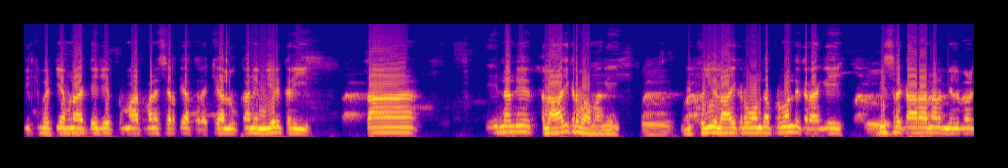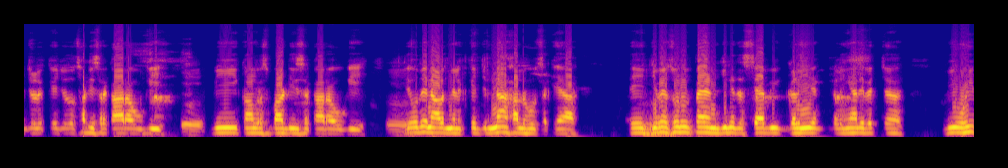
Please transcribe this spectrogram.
ਵੀ ਕਮੇਟੀਆਂ ਬਣਾ ਕੇ ਜੇ ਪ੍ਰਮਾਤਮਾ ਨੇ ਸਿਰ ਤੇ ਹੱਥ ਰੱਖਿਆ ਲੋਕਾਂ ਨੇ ਮਿਹਰ ਕਰੀ ਤਾਂ ਇਹਨਾਂ ਦੇ ਇਲਾਜ ਕਰਵਾਵਾਂਗੇ। ਦੇਖੋ ਜੀ ਇਲਾਜ ਕਰਵਾਉਣ ਦਾ ਪ੍ਰਬੰਧ ਕਰਾਂਗੇ ਵੀ ਸਰਕਾਰਾਂ ਨਾਲ ਮਿਲ ਮਿਲ ਜੁਲ ਕੇ ਜਦੋਂ ਸਾਡੀ ਸਰਕਾਰ ਆਊਗੀ ਵੀ ਕਾਂਗਰਸ ਪਾਰਟੀ ਦੀ ਸਰਕਾਰ ਆਊਗੀ ਤੇ ਉਹਦੇ ਨਾਲ ਮਿਲ ਕੇ ਜਿੰਨਾ ਹੱਲ ਹੋ ਸਕਿਆ ਤੇ ਜਿਵੇਂ ਤੁਹਾਨੂੰ ਭੈਣ ਜੀ ਨੇ ਦੱਸਿਆ ਵੀ ਗਲੀ ਗਲੀਆਂ ਦੇ ਵਿੱਚ ਵੀ ਉਹੀ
